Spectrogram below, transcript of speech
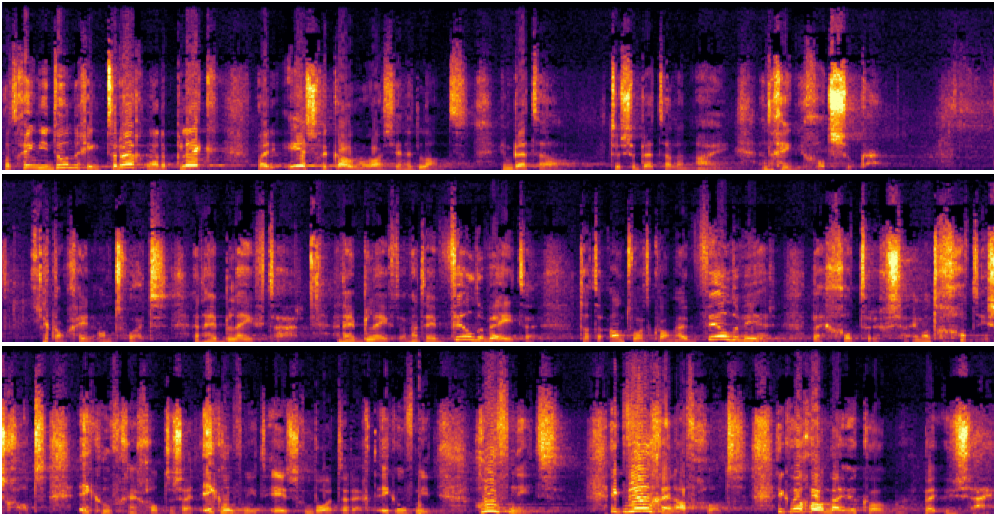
Wat ging hij doen? Hij ging terug naar de plek waar hij eerst gekomen was in het land. In Bethel. Tussen Bethel en Ai. En dan ging hij God zoeken. Er kwam geen antwoord. En hij bleef daar. En hij bleef daar. Want hij wilde weten dat er antwoord kwam. Hij wilde weer bij God terug zijn. Want God is God. Ik hoef geen God te zijn. Ik hoef niet eerst geboorterecht. Ik hoef niet. Hoef niet. Ik wil geen afgod. Ik wil gewoon bij u komen. Bij u zijn.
